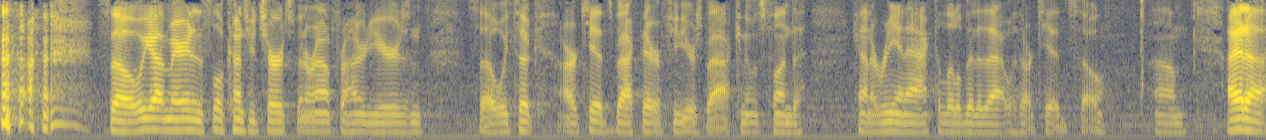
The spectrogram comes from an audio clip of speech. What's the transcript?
so, we got married in this little country church, it's been around for 100 years. And so, we took our kids back there a few years back, and it was fun to kind of reenact a little bit of that with our kids. So, um, I had an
